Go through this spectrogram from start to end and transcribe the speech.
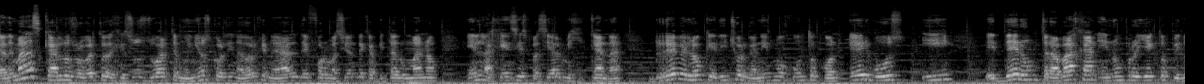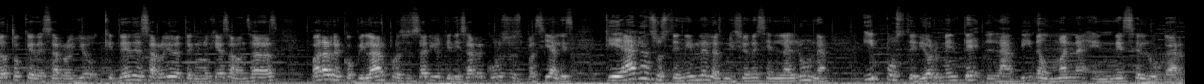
Además, Carlos Roberto de Jesús Duarte Muñoz, coordinador general de formación de capital humano en la Agencia Espacial Mexicana, reveló que dicho organismo junto con Airbus y eh, Derum trabajan en un proyecto piloto que desarrolló, de desarrollo de tecnologías avanzadas para recopilar, procesar y utilizar recursos espaciales que hagan sostenible las misiones en la Luna y posteriormente la vida humana en ese lugar.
